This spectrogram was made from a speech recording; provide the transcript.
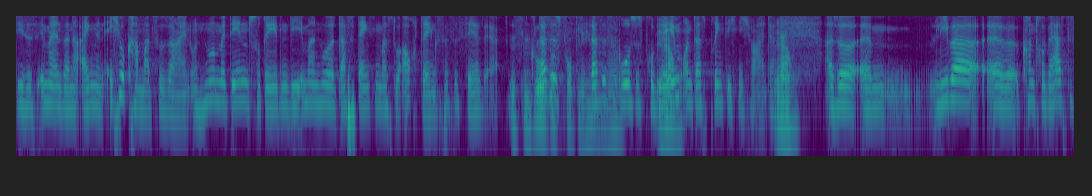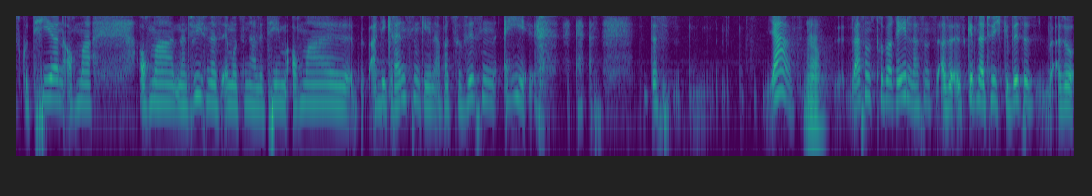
dieses immer in seiner eigenen Echokammer zu sein und nur mit denen zu reden, die immer nur das denken, was du auch denkst, das ist sehr, sehr. Ist ein großes das ist, Problem. Das ist ein großes Problem und das bringt dich nicht weiter. Also ähm, lieber äh, kontrovers diskutieren, auch mal, auch mal, natürlich sind das emotionale Themen, auch mal an die Grenzen gehen, aber zu wissen, ey, das, ja, ja. lass uns drüber reden, lass uns, also es gibt natürlich gewisse, also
